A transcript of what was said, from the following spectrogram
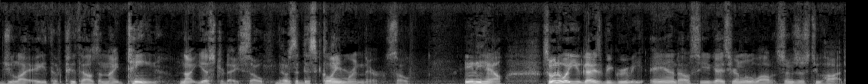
July 8th of 2019 not yesterday. So there was a disclaimer in there. So anyhow, so anyway, you guys be groovy, and I'll see you guys here in a little while. It sounds just too hot,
